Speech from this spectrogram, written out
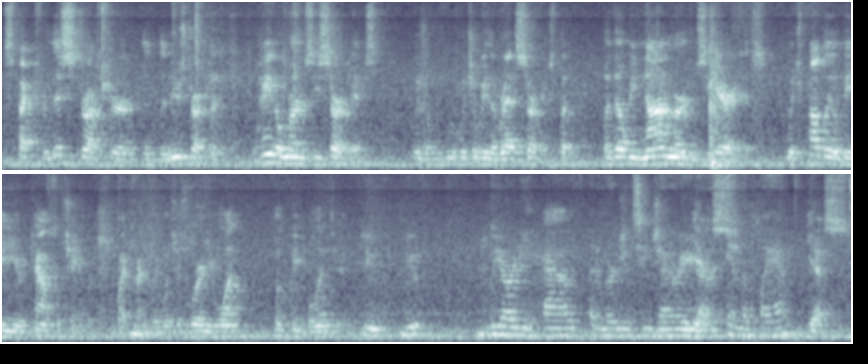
spec for this structure, the, the new structure, will handle emergency circuits, which will, which will be the red circuits, but, but there'll be non-emergency areas, which probably will be your council chamber, quite frankly, which is where you want to hook people into. You, you, we already have an emergency generator Yes. in the plan. Yes.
